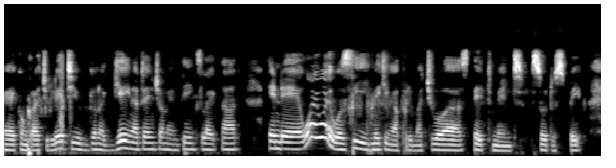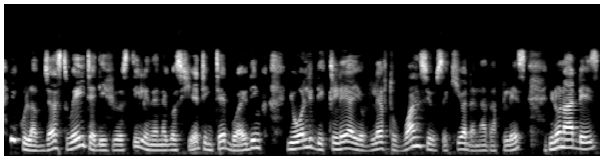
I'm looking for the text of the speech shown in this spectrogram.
uh, congratulate you, gonna gain attention and things like that. And uh, why why was he making a premature statement, so to speak? He could have just waited if you were still in the negotiating table. I think you only declare you've left once you've secured another place. You know nowadays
